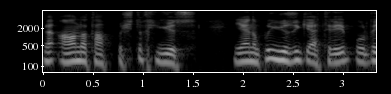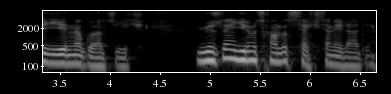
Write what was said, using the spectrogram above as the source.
və A-nı da tapmışdıq 100. Yəni bu 100-ü gətirib burada yerinə qoyacağıq. 100-dən 20 çıxanda 80 elədi.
